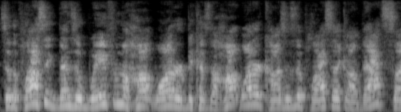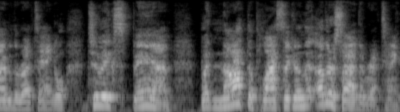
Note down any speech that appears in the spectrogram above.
So the plastic bends away from the hot water because the hot water causes the plastic on that side of the rectangle to expand, but not the plastic on the other side of the rectangle.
